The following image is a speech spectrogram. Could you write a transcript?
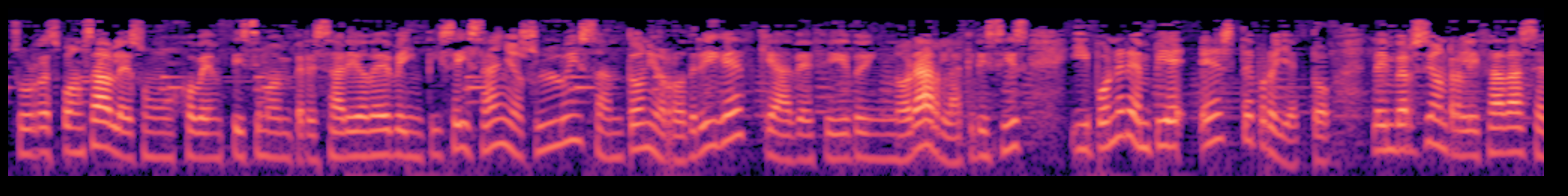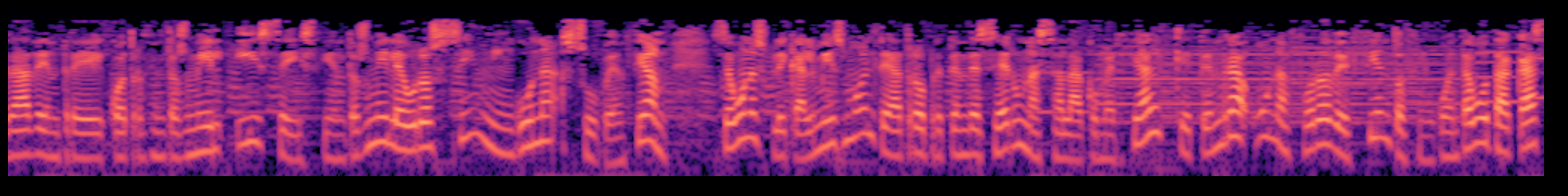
Su responsable es un jovencísimo empresario de 26 años, Luis Antonio Rodríguez, que ha decidido ignorar la crisis y poner en pie este proyecto. La inversión realizada será de entre 400.000 y 600.000 euros sin ninguna subvención. Según explica el mismo, el teatro pretende ser una sala comercial que tendrá un aforo de 150 butacas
